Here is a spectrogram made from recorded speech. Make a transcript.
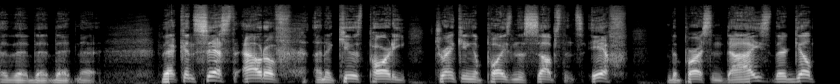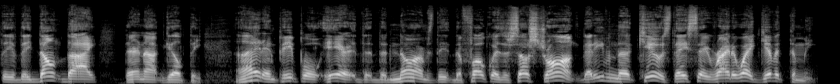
the the, the that consist out of an accused party drinking a poisonous substance. If the person dies, they're guilty. If they don't die, they're not guilty. All right? And people here, the, the norms, the, the folkways are so strong that even the accused, they say right away, give it to me.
